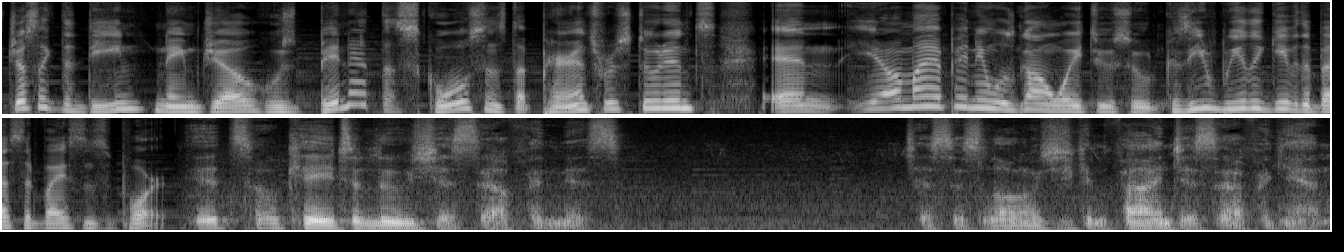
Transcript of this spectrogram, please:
just like the dean named Joe who's been at the school since the parents were students and you know in my opinion was gone way too soon because he really gave the best advice and support. It's okay to lose yourself in this. Just as long as you can find yourself again.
